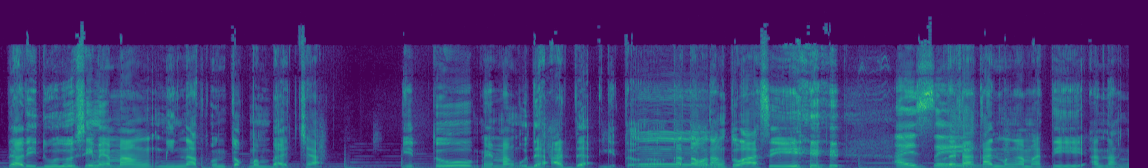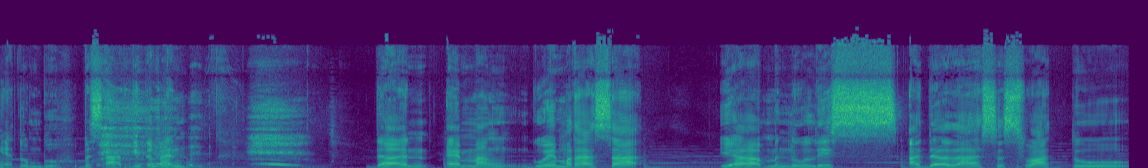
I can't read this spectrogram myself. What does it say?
dari dulu sih memang minat untuk membaca itu memang udah ada gitu loh. Kata Hmm. orang tua sih. I see. mereka kan mengamati anaknya tumbuh besar gitu kan. Dan emang gue merasa ya menulis adalah sesuatu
